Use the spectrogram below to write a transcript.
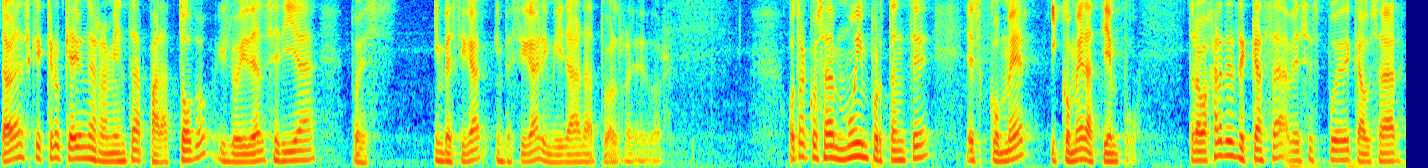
La verdad es que creo que hay una herramienta para todo y lo ideal sería pues investigar, investigar y mirar a tu alrededor. Otra cosa muy importante es comer y comer a tiempo. Trabajar desde casa a veces puede causar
